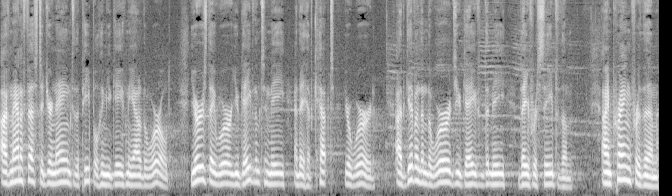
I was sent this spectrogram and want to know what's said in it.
I've manifested your name to the people whom you gave me out of the world. Yours they were, you gave them to me, and they have kept your word. I've given them the words you gave to me, they've received them. I'm praying for them.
